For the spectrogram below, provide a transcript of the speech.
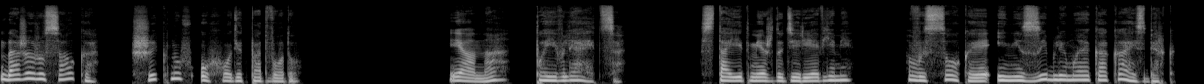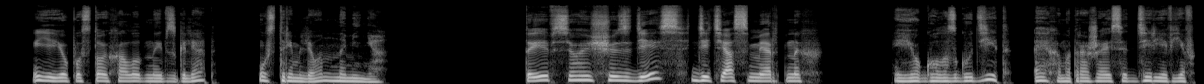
Даже русалка, шикнув, уходит под воду. И она появляется. Стоит между деревьями, высокая и незыблемая, как айсберг. Ее пустой холодный взгляд устремлен на меня. «Ты все еще здесь, дитя смертных?» Ее голос гудит, эхом отражаясь от деревьев,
